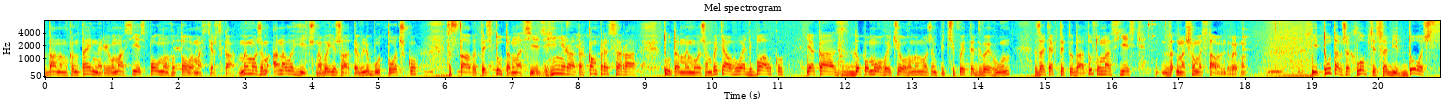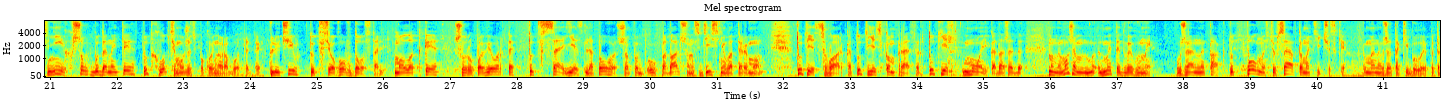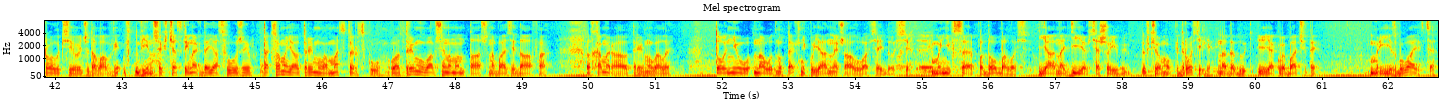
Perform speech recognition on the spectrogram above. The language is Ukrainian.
в даному контейнері у нас є повноготова мастерська. Ми можемо аналогічно виїжджати в будь-яку точку, ставитись. Тут у нас є генератор, компресора, тут ми можемо витягувати балку, яка з допомогою чого ми можемо підчепити двигун, затягти туди. Тут у нас є на що ми ставимо двигун. І тут вже хлопці собі дощ, сніг, що буде не йти, тут хлопці можуть спокійно працювати. Ключів тут всього вдосталь. Молотки, шуруповерти. Тут все є для того, щоб у подальшому здійснювати ремонт. Тут є сварка, тут є компресор, тут є мойка. Даже, ну, ми можемо мити двигуни. Уже не так. Тут повністю все автоматично. У мене вже такі були. Петро Олексійович давав в- інших частинах, де я служив. Так само я отримував мастерську, отримував шиномонтаж на базі ДАФа, хамера отримували. То ні на одну техніку я не жалувався й досі. Мені все подобалось. Я надіявся, що і в цьому підрозділі нададуть. І як ви бачите, мрії збуваються.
